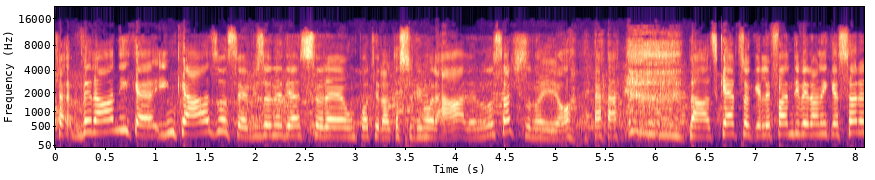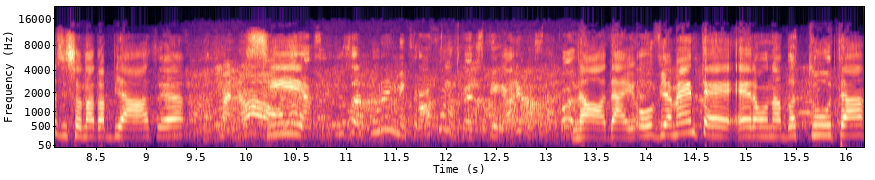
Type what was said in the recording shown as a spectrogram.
Cioè, Veronica in caso se hai bisogno di essere un po' tirata su di morale, non lo so, ci sono io. no, scherzo che le fan di Veronica e Sara si sono arrabbiate. Ma no, sì. usa pure il microfono per spiegare questa cosa. No dai, ovviamente era una battuta,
